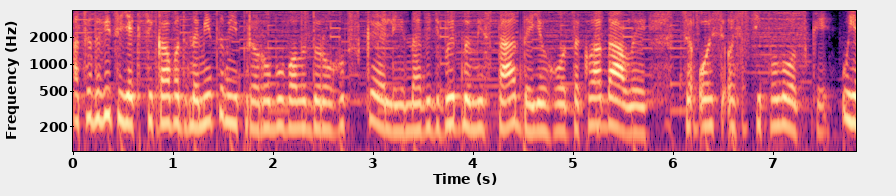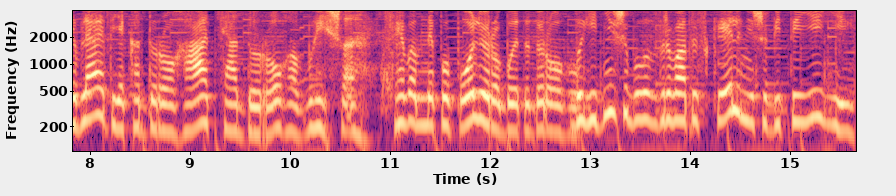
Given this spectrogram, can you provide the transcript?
А це дивіться, як цікаво динамітами прирубували дорогу в скелі. Навіть видно міста, де його закладали. Це ось ось ці полоски. Уявляєте, яка дорога ця дорога вийшла? Це вам не по полю робити дорогу. Вигідніше було взривати скелі, ніж обійти її.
